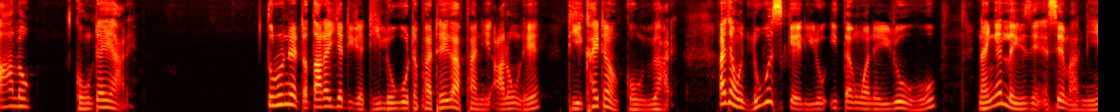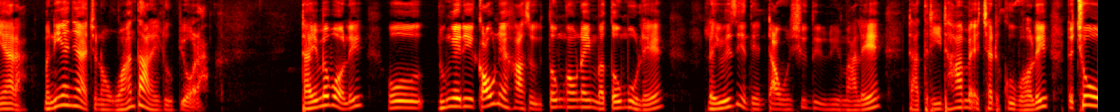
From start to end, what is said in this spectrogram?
အားလုံး ဂုံတက်ရတယ်သူတို့နဲ့တသားတည်းရက်တည်တဲ့ဒီ logo တစ်ဖက်ထဲကဖန်တီအားလုံးလည်းဒီအခိုက်အတန့်ကိုဂုံယူရတယ်အဲကြောင့် Lewis Kelly တို့ Ethan Wanner တို့ကိုနိုင်ငံလက်ရွေးစင်အစ်စ်မှာမြင်ရတာမနေ့ကညကျွန်တော်ဝမ်းသာတယ်လို့ပြောတာဒါပေမဲ့ပေါ့လေဟိုလူငယ်တွေကောင်းတဲ့ဟာဆိုသုံးကောင်းတိုင်းမသုံးဖို့လေလက်ရွေးစင်တင်တာဝန်ရှိသူတွေမှာလည်းဒါသတိထားမဲ့အချက်တစ်ခုပေါ့လေတချို့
